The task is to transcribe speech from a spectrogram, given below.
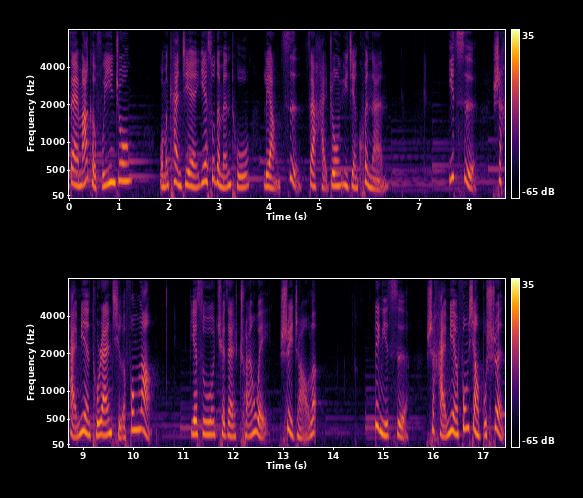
在马可福音中，我们看见耶稣的门徒两次在海中遇见困难。一次是海面突然起了风浪，耶稣却在船尾睡着了；另一次是海面风向不顺，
